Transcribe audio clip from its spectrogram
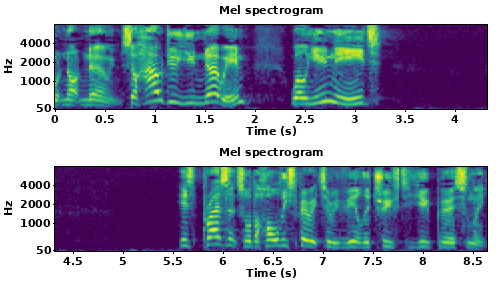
but not know Him. So, how do you know Him? Well, you need His presence or the Holy Spirit to reveal the truth to you personally.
